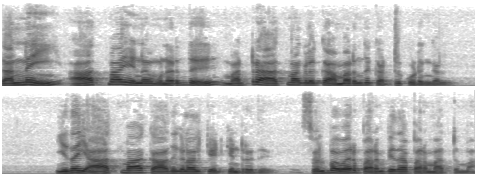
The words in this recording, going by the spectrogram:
தன்னை ஆத்மா என உணர்ந்து மற்ற ஆத்மாக்களுக்கு அமர்ந்து கற்றுக் கொடுங்கள் இதை ஆத்மா காதுகளால் கேட்கின்றது. சொல்பவர் பரம்பிதா பரமாத்மா.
